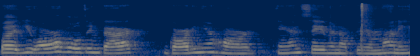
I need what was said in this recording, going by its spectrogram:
But you are holding back, guarding your heart, and saving up your money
